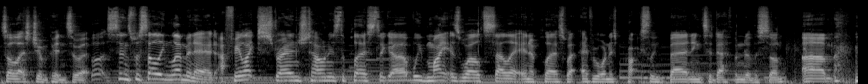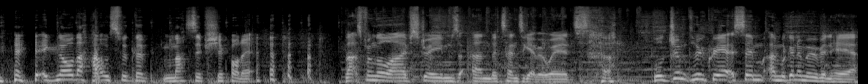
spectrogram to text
So let's jump into it. But since we're selling lemonade, I feel like Strangetown is the place to go. We might as well sell it in a place where everyone is practically burning to death under the sun. Um, ignore the house with the massive ship on it. That's from the live streams, and they tend to get a bit weird. So. We'll jump through Create Sim and we're going to move in here.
